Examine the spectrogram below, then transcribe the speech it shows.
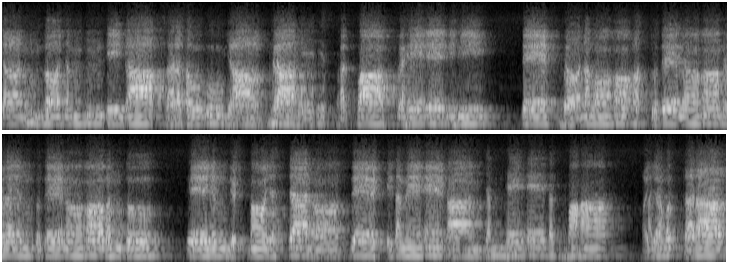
चानुम् लोचन्ती चाप्सरसौ व्याघ्राहेति स्मत्वा प्रहेतिः तेभ्यो नमो अस्तु तेन मृळयन्तु तेन वन्तु तेयम् विष्णो यश्च नोद्वेष्टितमेषाम् जम्भे दद्मः अयमुत्तरात्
